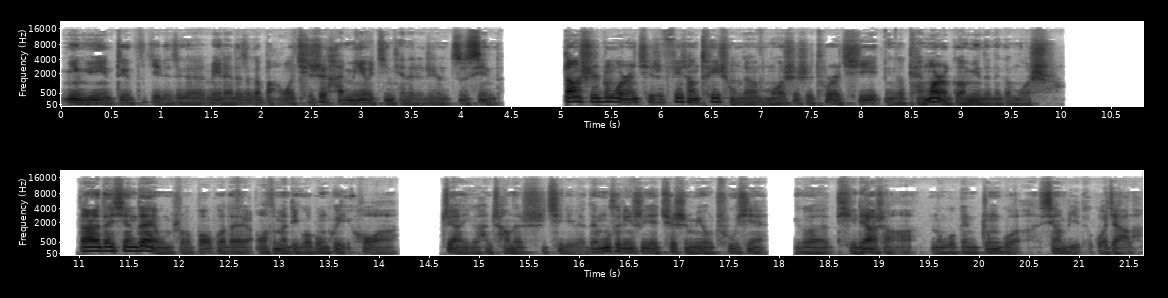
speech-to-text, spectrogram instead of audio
命运、对自己的这个未来的这个把握，其实还没有今天的这种自信的。当时中国人其实非常推崇的模式是土耳其那个凯末尔革命的那个模式。当然，在现在我们说，包括在奥斯曼帝国崩溃以后啊，这样一个很长的时期里面，在穆斯林世界确实没有出现一个体量上啊能够跟中国相比的国家了。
